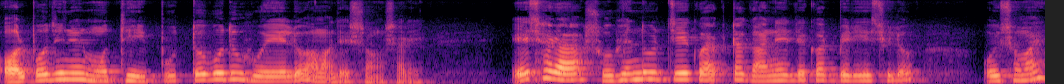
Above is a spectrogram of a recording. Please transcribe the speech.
অল্প দিনের মধ্যেই পুত্রবধূ হয়ে এলো আমাদের সংসারে। এছাড়া শুভেন্দুর যে কয়েকটা গানের রেকর্ড বেরিয়েছিল ওই সময়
